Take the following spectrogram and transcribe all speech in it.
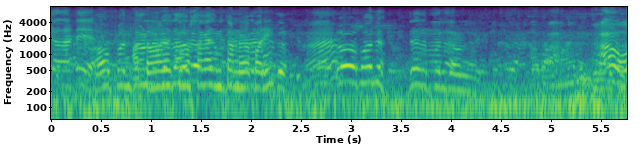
तुमच्यासाठी? मित्रांनो व्यापारी? हा? हा, हो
